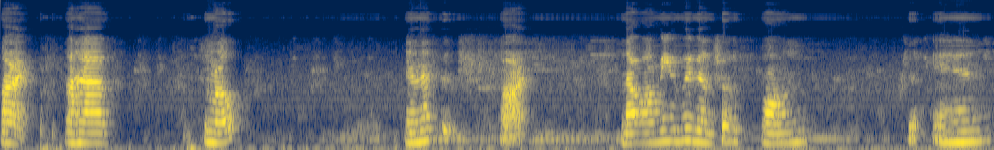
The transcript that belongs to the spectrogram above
Alright, I have some rope. And that's it. Alright. Now I'm easily gonna try to find the ends.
